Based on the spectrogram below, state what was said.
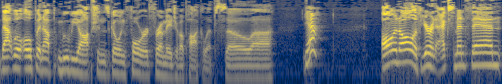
that will open up movie options going forward from Age of Apocalypse. So, uh, yeah. All in all, if you're an X-Men fan,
